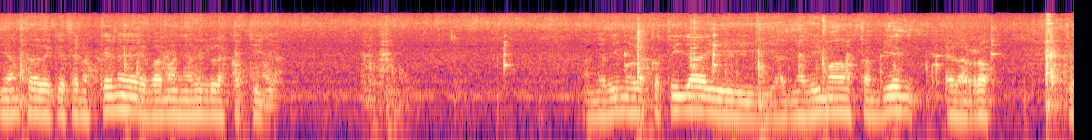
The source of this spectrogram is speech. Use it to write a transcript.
y antes de que se nos queme vamos a añadir las costillas. Añadimos las costillas y añadimos también el arroz, que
